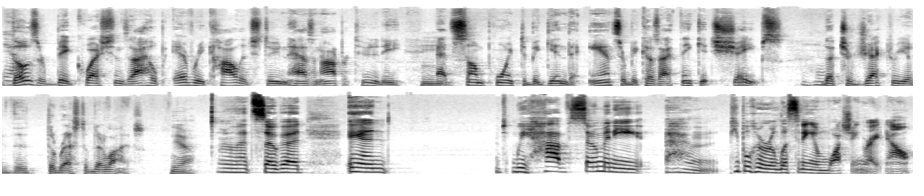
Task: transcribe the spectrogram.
Yeah. Those are big questions that I hope every college student has an opportunity mm. at some point to begin to answer because I think it shapes mm-hmm. the trajectory of the, the rest of their lives. Yeah. Oh, that's so good. And we have so many um, people who are listening and watching right now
